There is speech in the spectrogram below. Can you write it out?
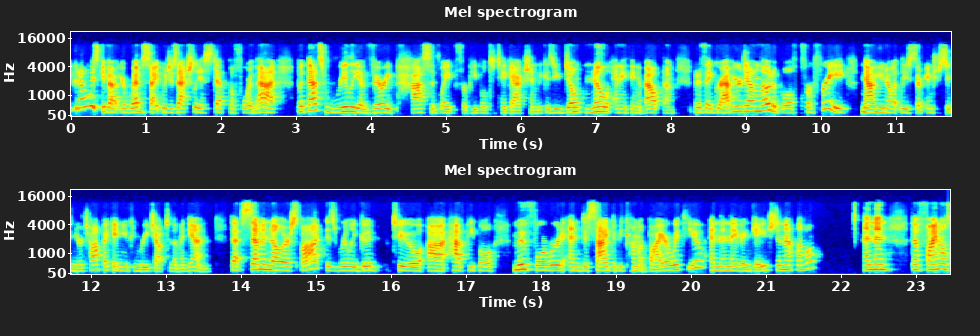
You can always give out your website, which is actually a step before that, but that's really a very passive way for people to take action because you don't know anything about them. But if they grab your downloadable for free, now you know at least they're interested in your topic and you can reach out to them again. That $7 spot is really good to uh, have people move forward and decide to become a buyer with you and then they've engaged in that level and then the final,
